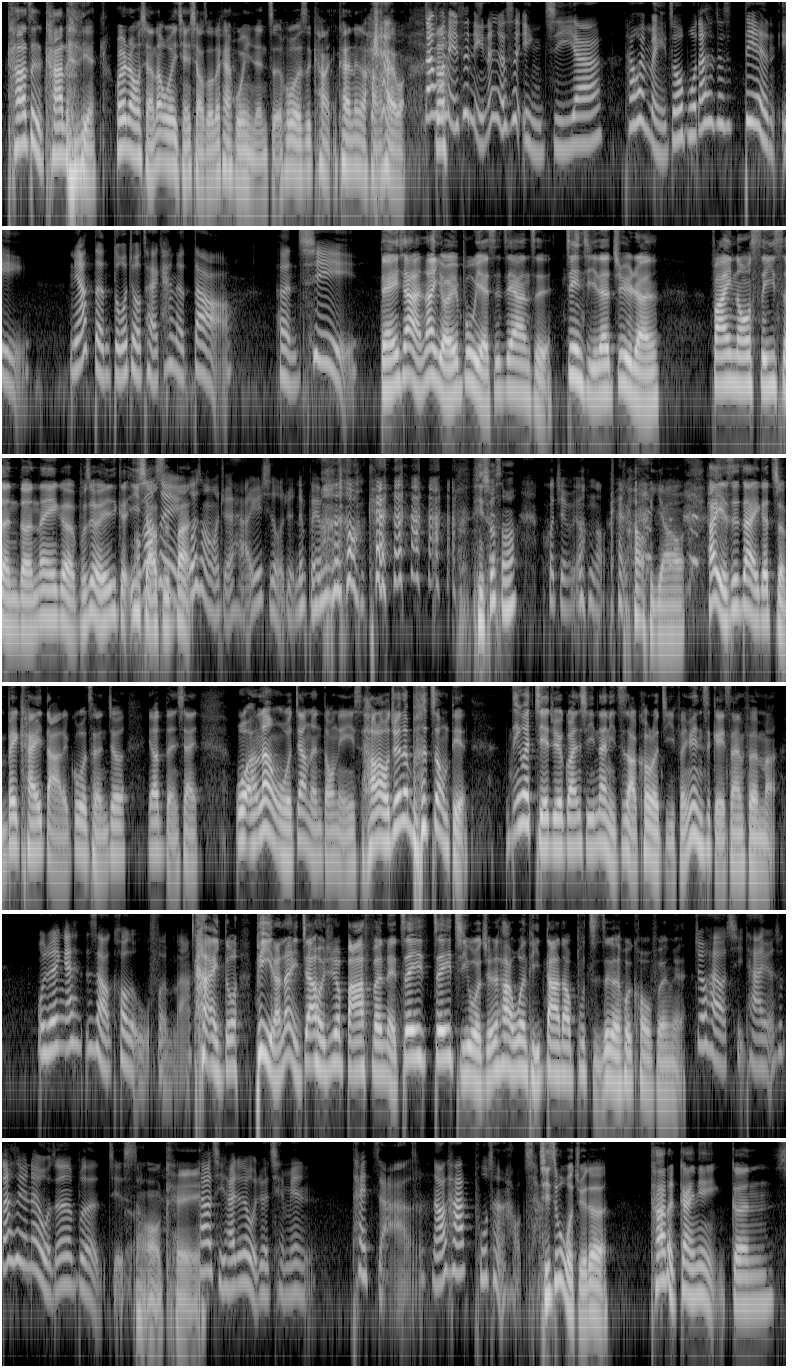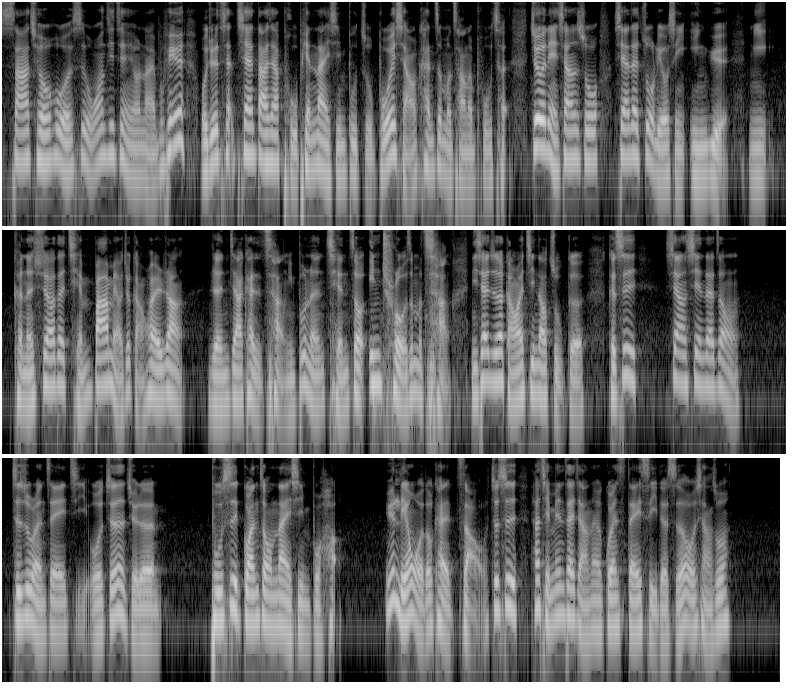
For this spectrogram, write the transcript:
他这个卡的点会让我想到我以前小时候在看《火影忍者》，或者是看看那个《航海王》。但问题是你那个是影集呀，他会每周播，但是这是电影，你要等多久才看得到？很气。等一下，那有一部也是这样子，《晋级的巨人》。Final season 的那一个不是有一个一小时半？为什么我觉得还好？因为其实我觉得那部很好看。你说什么？我觉得没有很好看。靠腰，他也是在一个准备开打的过程，就要等下。我让我这样能懂你意思。好了，我觉得那不是重点，因为结局关系，那你至少扣了几分？因为你是给三分嘛。我觉得应该至少扣了五分吧。太多屁了，那你加回去就八分嘞。这一这一集，我觉得他的问题大到不止这个会扣分哎。就还有其他元素，但是因为那我真的不能接受。OK。还有其他，就是我觉得前面太杂了，然后它铺陈好长。其实我觉得它的概念跟沙丘，或者是我忘记之前有哪一部片，因为我觉得现现在大家普遍耐心不足，不会想要看这么长的铺陈，就有点像是说现在在做流行音乐，你。可能需要在前八秒就赶快让人家开始唱，你不能前奏 intro 这么长，你现在就要赶快进到主歌。可是像现在这种蜘蛛人这一集，我真的觉得不是观众耐心不好，因为连我都开始造。就是他前面在讲那个 Gwen Stacy 的时候，我想说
